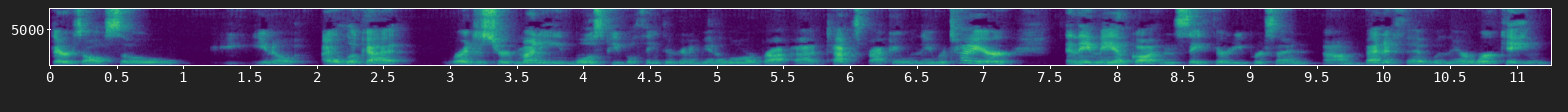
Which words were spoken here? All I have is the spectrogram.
there's also, you know, I look at registered money, most people think they're going to be in a lower bra- uh, tax bracket when they retire, and they may have gotten, say, 30% um, benefit when they're working.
